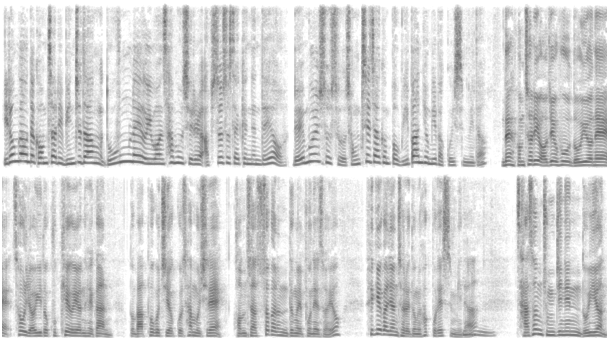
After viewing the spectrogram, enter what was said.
이런 가운데 검찰이 민주당 노웅래 의원 사무실을 압수수색했는데요. 뇌물수수, 정치자금법 위반 혐의 받고 있습니다. 네, 검찰이 어제 오후 노 의원의 서울 여의도 국회의원회관 또 마포구 지역구 사무실에 검사 수사관 등을 보내서요. 회계 관련 자료 등을 확보를 했습니다. 음. 사선 중진인 노 의원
